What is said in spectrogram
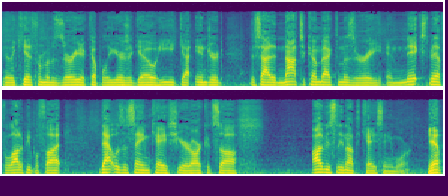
You know, the kid from Missouri a couple of years ago, he got injured, decided not to come back to Missouri, and Nick Smith. A lot of people thought that was the same case here at Arkansas. Obviously, not the case anymore. Yep,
